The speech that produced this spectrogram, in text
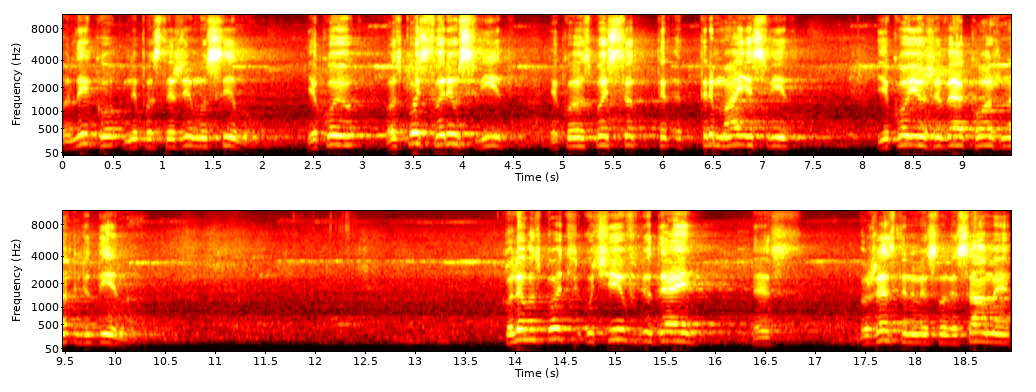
велику непостижиму силу, якою Господь створив світ, якою Господь тримає світ, якою живе кожна людина. Коли Господь учив людей е, з божественними словесами,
